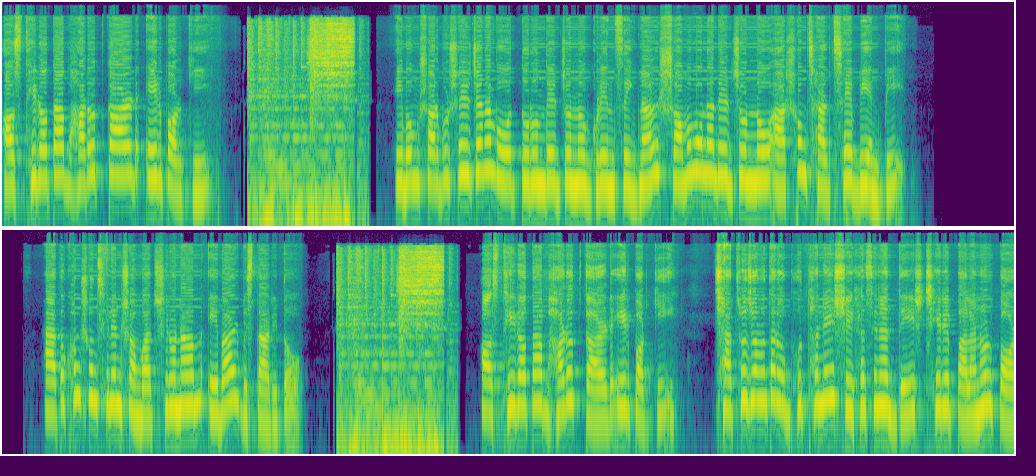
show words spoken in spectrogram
অস্থিরতা ভারত কার্ড, এরপর কি? এবং সর্বশেষ জানাব, তরুণদের জন্য গ্রিন সিগন্যাল, সমমনাদের জন্য আসন ছাড়ছে বিএনপি এতক্ষণ শুনছিলেন সংবাদ শিরোনাম, এবার বিস্তারিত। অস্থিরতা ভারত কার্ড, এরপর কি? ছাত্র জনতার অভ্যুত্থানে শেখ হাসিনার দেশ ছেড়ে পালানোর পর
